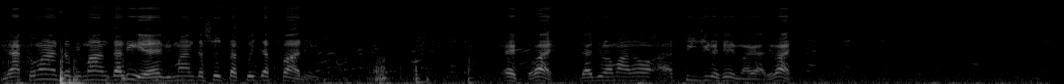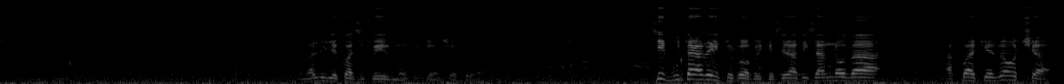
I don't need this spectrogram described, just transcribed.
Mi raccomando, vi manda lì, eh, vi manda sotto a quegli affari. Ecco, vai, dagli una mano a spingere te magari, vai. Ma lì è quasi fermo, sicché non c'è problema. Sì, buttala dentro proprio, perché se la ti si annoda a qualche roccia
